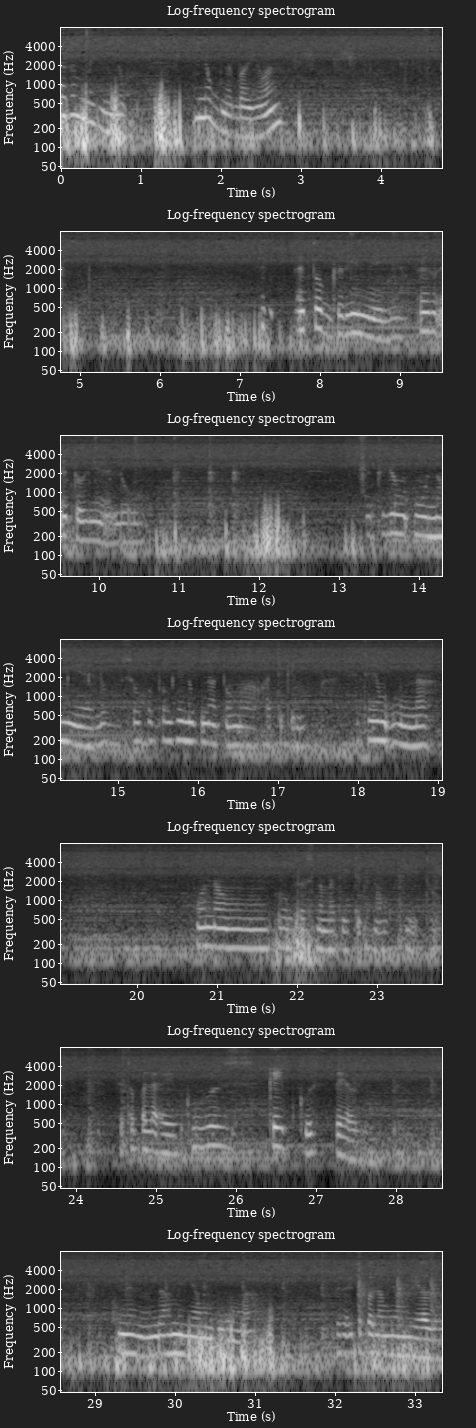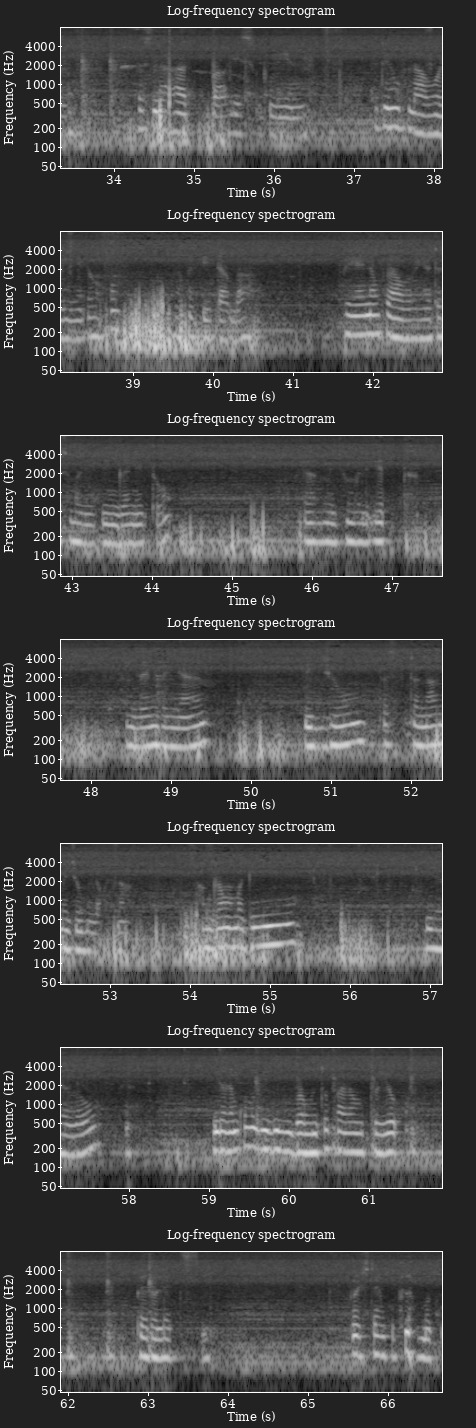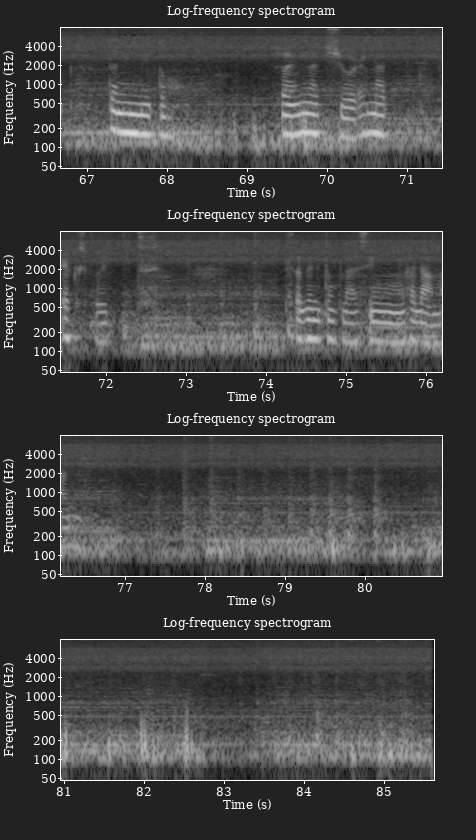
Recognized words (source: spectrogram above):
Parang may hinog. Na ba yun? Ito green eh. Pero ito yellow. Ito yung unang yellow. So kapag hinog na to makakatikim. Ito yung una. Unang prutas na matitikman ko dito. Ito pala ay goose, Cape Gooseberry. Dami niyang bunga. Pero ito pa lang yung yellow. Tapos lahat pa is green. Ito yung flower niya. Ewan ko, nakikita ba? Ayan ang flower niya. Tapos magiging ganito. Ayan, medyo maliit. And then, ganyan. Medium. Tapos ito na, medyo malaki na. Hanggang maging yellow. Hindi alam ko magiging brown to, parang tuyo. Pero let's see. First time ko palang magtanim nito. So I'm not sure. I'm not expert sa ganitong klaseng halaman.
